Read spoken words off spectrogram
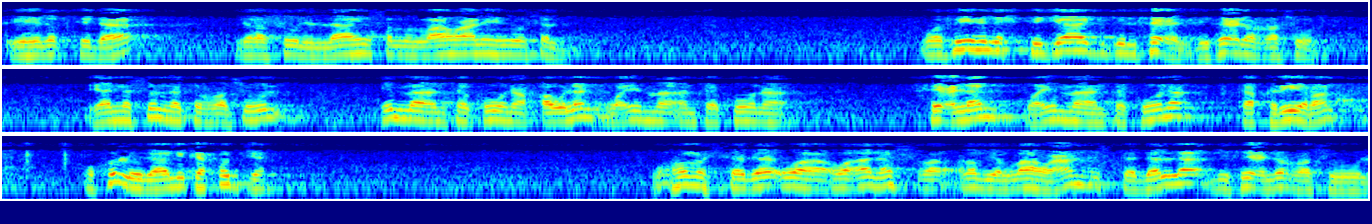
فيه الاقتداء برسول الله صلى الله عليه وسلم. وفيه الاحتجاج بالفعل بفعل الرسول. لأن سنة الرسول إما أن تكون قولا وإما أن تكون فعلا وإما أن تكون تقريرا. وكل ذلك حجة. وهم استدل وأنس رضي الله عنه استدل بفعل الرسول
